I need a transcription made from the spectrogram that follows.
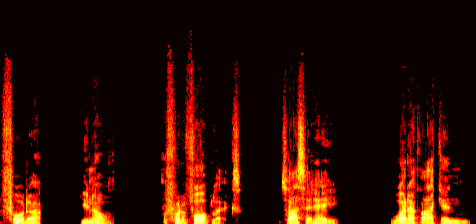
for the you know for the fourplex. So I said, hey, what if I can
